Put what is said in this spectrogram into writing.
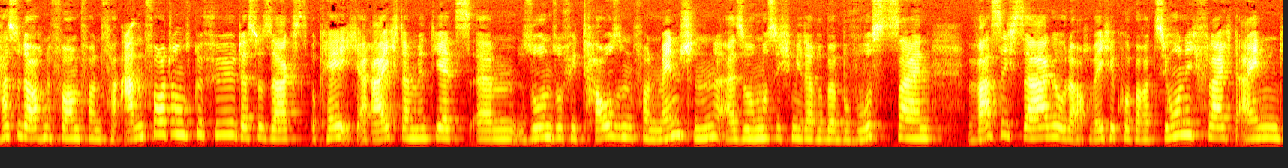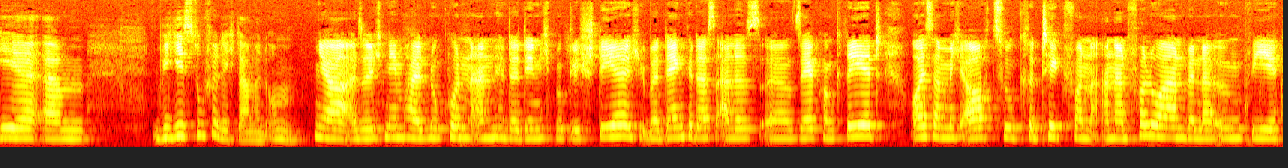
Hast du da auch eine Form von Verantwortungsgefühl, dass du sagst, okay, ich erreiche damit jetzt ähm, so und so viel Tausend von Menschen, also muss ich mir darüber bewusst sein, was ich sage oder auch welche Kooperation ich vielleicht eingehe. Ähm, wie gehst du für dich damit um? Ja, also ich nehme halt nur Kunden an, hinter denen ich wirklich stehe. Ich überdenke das alles äh, sehr konkret, äußere mich auch zu Kritik von anderen Followern, wenn da irgendwie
